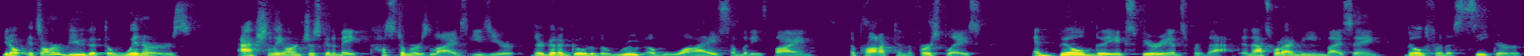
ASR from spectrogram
you know, it's our view that the winners actually aren't just going to make customers' lives easier. They're going to go to the root of why somebody's buying the product in the first place and build the experience for that. And that's what I mean by saying build for the seeker,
